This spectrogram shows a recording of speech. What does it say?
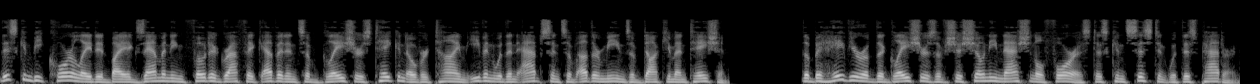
This can be correlated by examining photographic evidence of glaciers taken over time even with an absence of other means of documentation. The behavior of the glaciers of Shoshone National Forest is consistent with this pattern.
